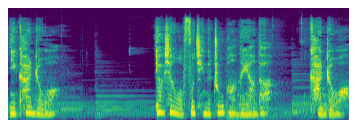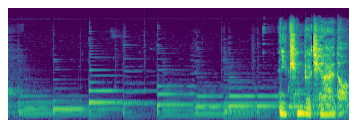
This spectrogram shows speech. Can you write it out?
你看着我，要像我父亲的珠宝那样的看着我。你听着，亲爱的，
